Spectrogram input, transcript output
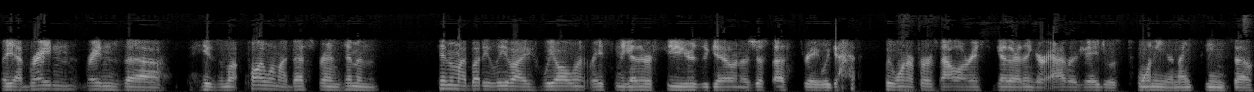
But yeah, Braden, Braden's uh, he's probably one of my best friends. Him and him and my buddy Levi, we all went racing together a few years ago, and it was just us three. We got we won our first outlaw race together. I think our average age was 20 or 19, so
